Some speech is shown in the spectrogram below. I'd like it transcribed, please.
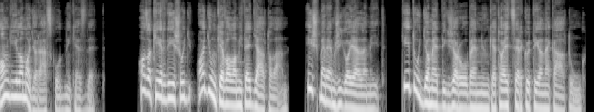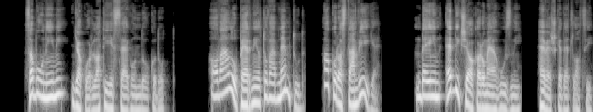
Angéla magyarázkodni kezdett. Az a kérdés, hogy adjunk-e valamit egyáltalán. Ismerem zsiga jellemét. Ki tudja, meddig zsarol bennünket, ha egyszer kötélnek álltunk. Szabó néni gyakorlati észszel gondolkodott. A vállópernél tovább nem tud, akkor aztán vége. De én eddig se akarom elhúzni, heveskedett Laci.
